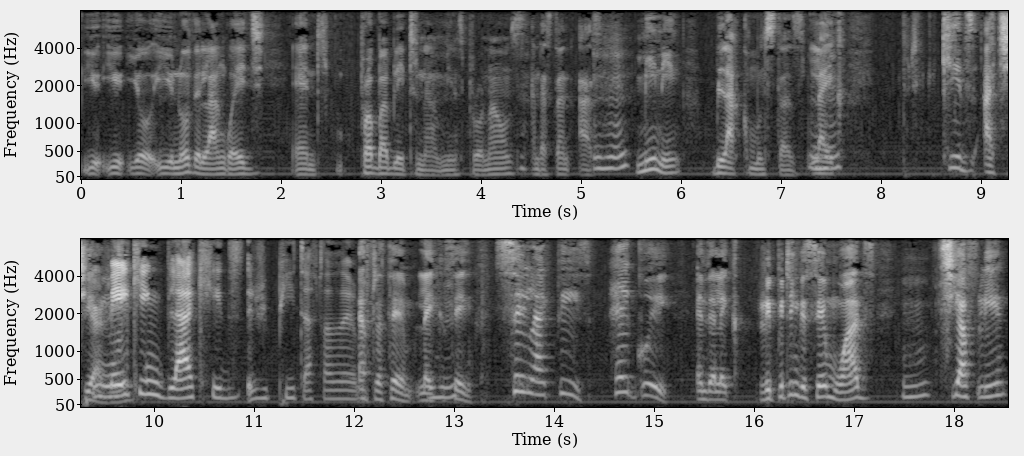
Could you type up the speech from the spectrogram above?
you you you, you know the language and probably tuna means pronounce, understand us, meaning black monsters like. Kids are cheering making black kids repeat after them after them, like Mm-hmm. saying, say like this, hey gui. And they're like repeating the same words cheerfully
